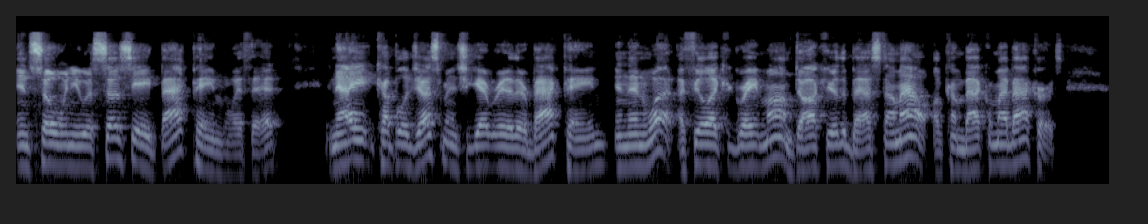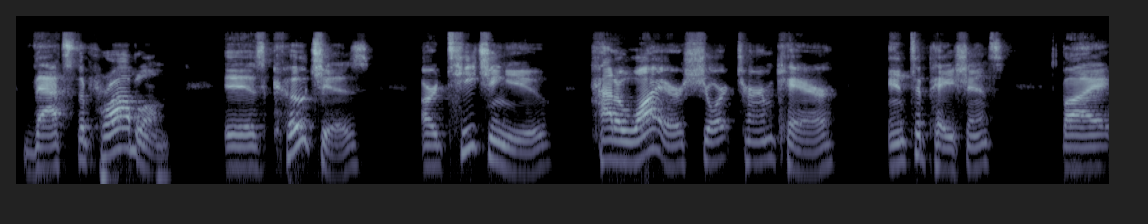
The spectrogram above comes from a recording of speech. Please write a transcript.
And so when you associate back pain with it, now a couple adjustments, you get rid of their back pain. And then what? I feel like a great mom. Doc, you're the best. I'm out. I'll come back when my back hurts. That's the problem is coaches are teaching you how to wire short-term care into patients by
